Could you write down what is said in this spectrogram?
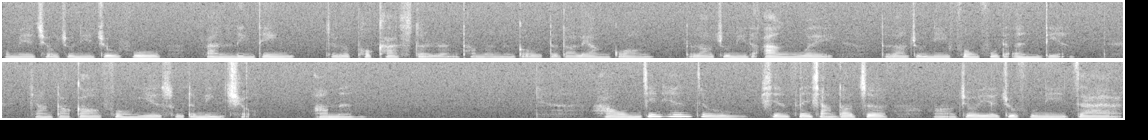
我们也求主你祝福凡聆听这个 podcast 的人，他们能够得到亮光，得到主你的安慰，得到主你丰富的恩典。将祷告奉耶稣的名求，阿门。好，我们今天就先分享到这，啊、就也祝福你在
